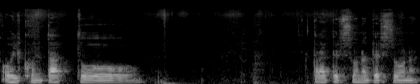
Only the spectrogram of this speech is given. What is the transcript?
o il contatto tra persona a persona.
